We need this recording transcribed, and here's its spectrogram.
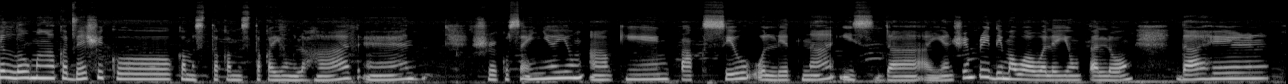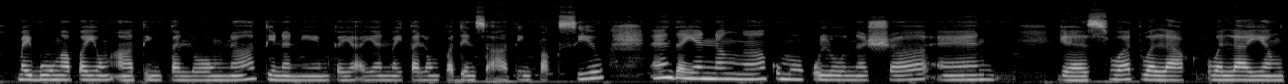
Hello mga kabeshi ko! Kamusta kamusta kayong lahat? And share ko sa inyo yung aking paksiw ulit na isda. Ayan, syempre di mawawala yung talong dahil may bunga pa yung ating talong na tinanim. Kaya ayan, may talong pa din sa ating paksiw. And ayan na nga, kumukulo na siya. And guess what? Wala, wala yung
